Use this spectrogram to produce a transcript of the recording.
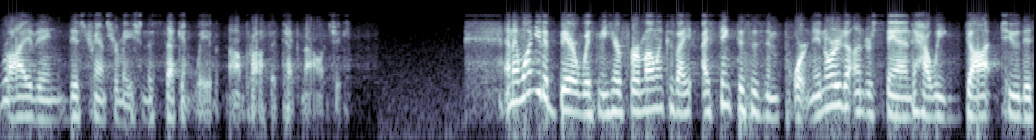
driving this transformation, the second wave of nonprofit technology. And I want you to bear with me here for a moment because I, I think this is important. In order to understand how we got to this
